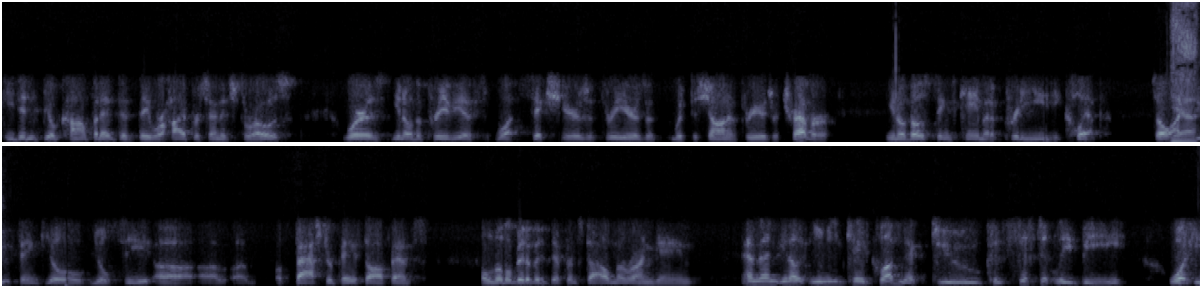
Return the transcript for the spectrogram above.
he didn't feel confident that they were high percentage throws. Whereas, you know, the previous what six years or three years with, with Deshaun and three years with Trevor, you know, those things came at a pretty easy clip. So yeah. I do think you'll you'll see a, a, a faster paced offense, a little bit of a different style in the run game, and then, you know, you need Cade Klubnik to consistently be what he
